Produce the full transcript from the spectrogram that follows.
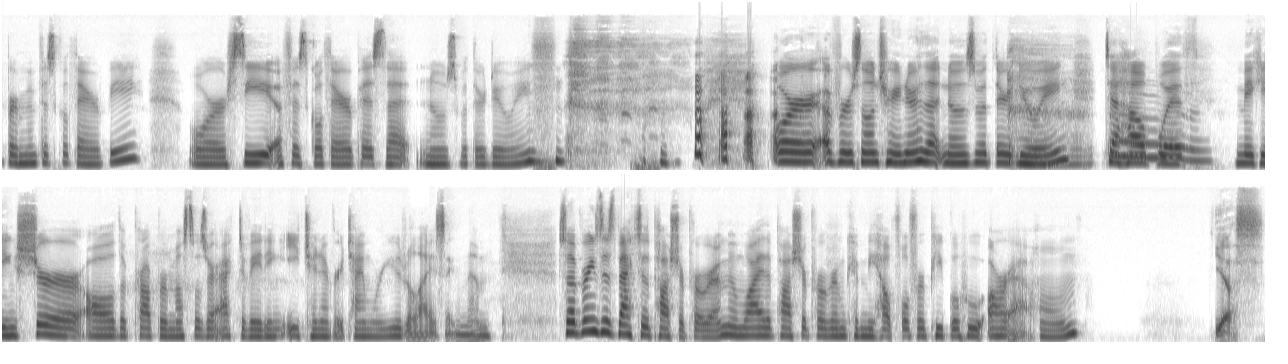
Berman Physical Therapy, or see a physical therapist that knows what they're doing, or a personal trainer that knows what they're doing to help with making sure all the proper muscles are activating each and every time we're utilizing them. So it brings us back to the posture program and why the posture program can be helpful for people who are at home. Yes,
